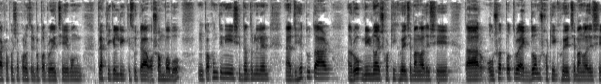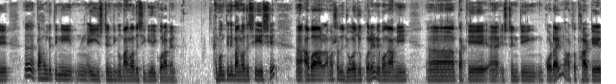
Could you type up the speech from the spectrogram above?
টাকা পয়সা খরচের ব্যাপার রয়েছে এবং প্র্যাকটিক্যালি কিছুটা অসম্ভবও। তখন তিনি সিদ্ধান্ত নিলেন যেহেতু তার রোগ নির্ণয় সঠিক হয়েছে বাংলাদেশে, তার ঔষধপত্র একদম সঠিক হয়েছে বাংলাদেশে হ্যাঁ তাহলে তিনি এই স্টেন্টিংও বাংলাদেশে গিয়েই করাবেন। এবং তিনি বাংলাদেশে এসে আবার আমার সাথে যোগাযোগ করেন এবং আমি তাকে স্টেন্টিং করাই, অর্থাৎ হার্টের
